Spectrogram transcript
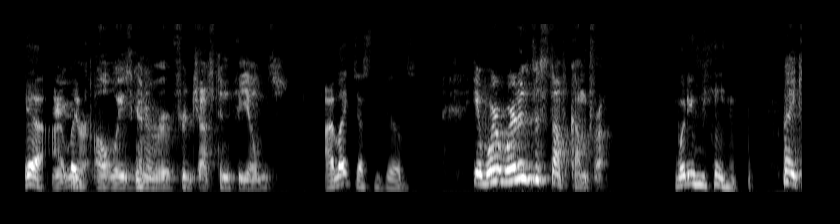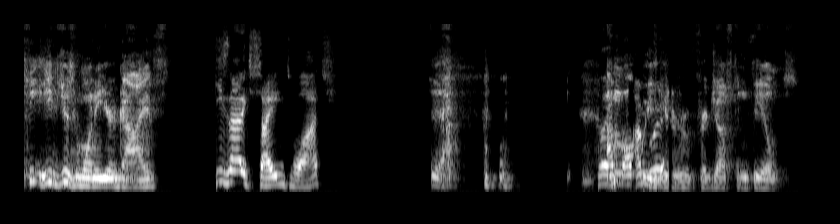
yeah, you're, like, you're always going to root for Justin Fields. I like Justin Fields. Yeah, where where does this stuff come from? What do you mean? Like he, he's just one of your guys. He's not exciting to watch. Yeah. like, I'm always going to root for Justin Fields.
